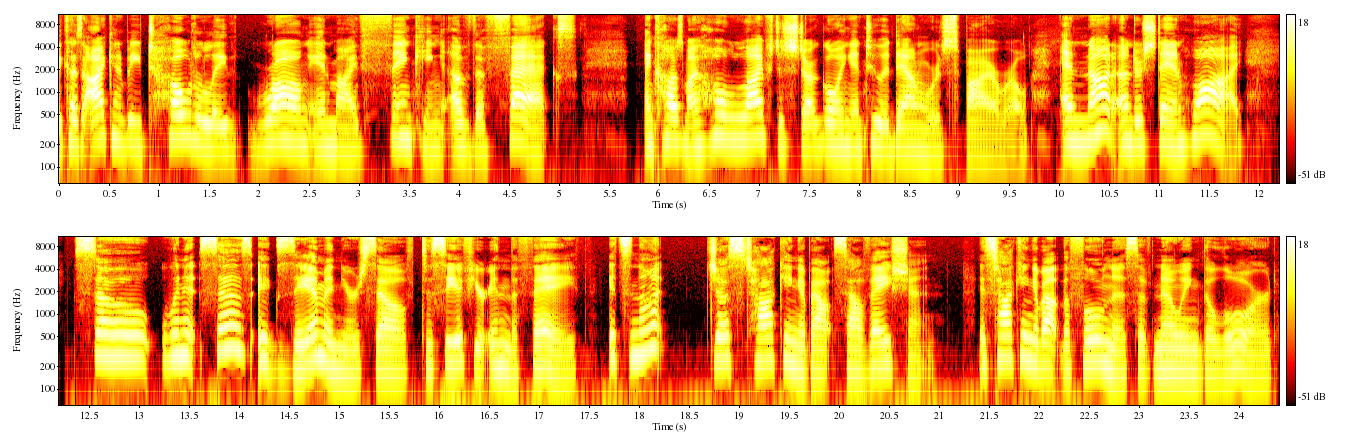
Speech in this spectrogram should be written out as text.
Because I can be totally wrong in my thinking of the facts and cause my whole life to start going into a downward spiral and not understand why. So, when it says examine yourself to see if you're in the faith, it's not just talking about salvation. It's talking about the fullness of knowing the Lord,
